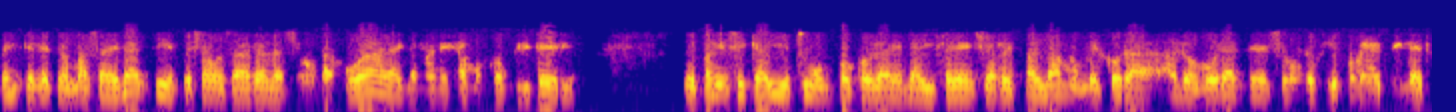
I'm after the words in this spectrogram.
20 metros más adelante y empezamos a agarrar la segunda jugada y la manejamos con criterio. Me parece que ahí estuvo un poco la, la diferencia, respaldamos mejor a, los volantes del segundo tiempo que en el primero.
